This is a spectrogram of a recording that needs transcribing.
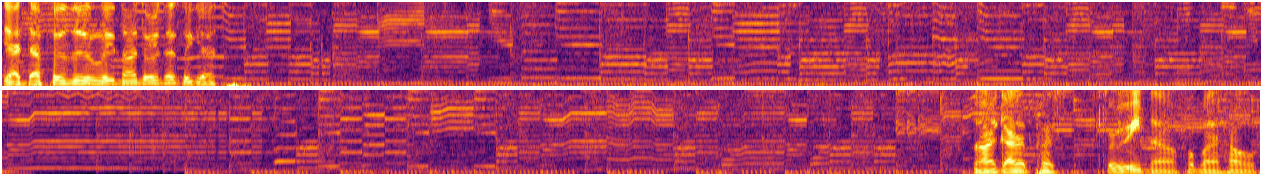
Yeah, definitely not doing this again. Now I gotta press 3 now for my health.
